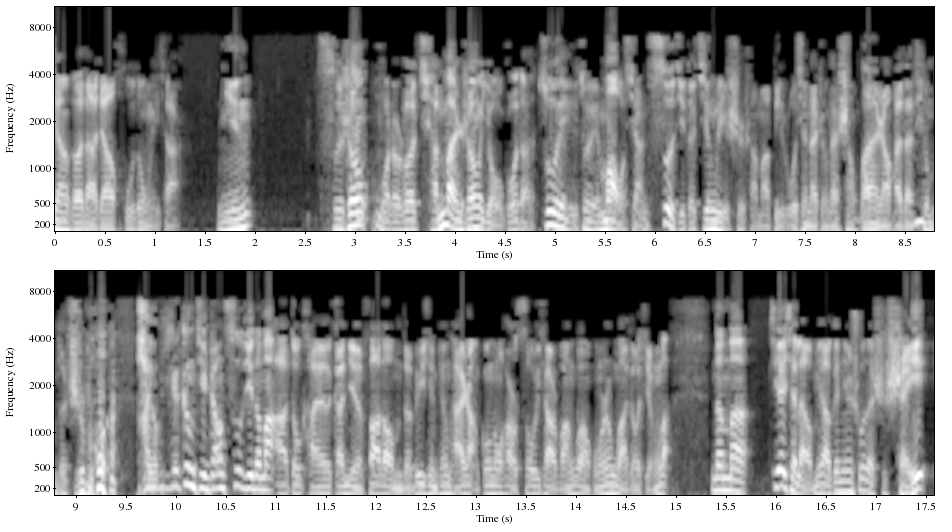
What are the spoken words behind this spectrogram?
先和大家互动一下，您此生或者说前半生有过的最最冒险刺激的经历是什么？比如现在正在上班，然后还在听我们的直播，还有比这更紧张刺激的吗？啊，都赶赶紧发到我们的微信平台上，公众号搜一下“王冠红人馆”就行了。那么接下来我们要跟您说的是谁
